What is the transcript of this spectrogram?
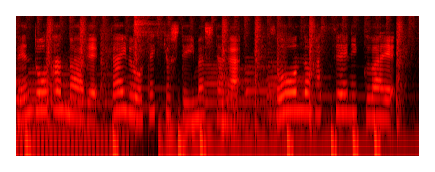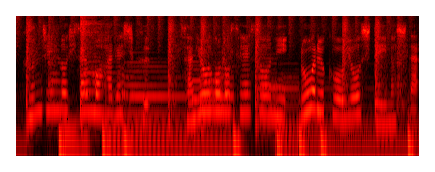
電動ハンマーでタイルを撤去していましたが騒音の発生に加え粉塵の飛散も激しく作業後の清掃に労力を要していました。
